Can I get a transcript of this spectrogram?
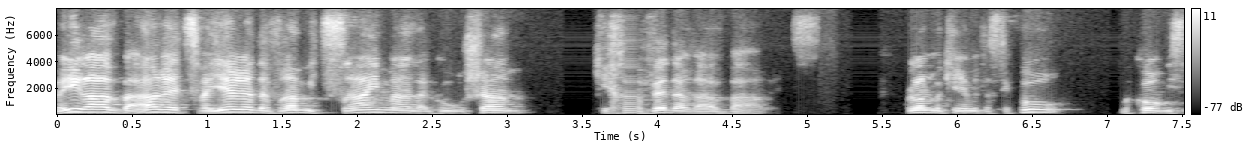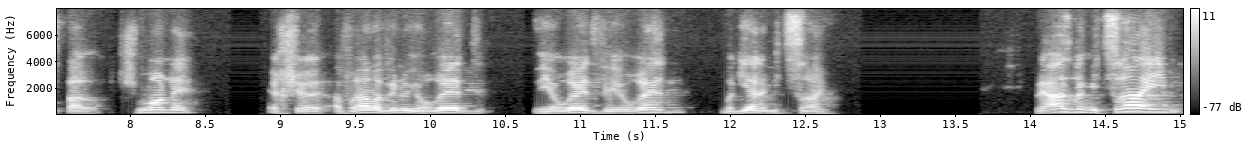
ויהי רעב בארץ, וירד אברהם מצרימה לגור שם, כי כבד הרעב בארץ. כולנו מכירים את הסיפור, מקור מספר שמונה, איך שאברהם אבינו יורד ויורד ויורד, מגיע למצרים. ואז במצרים,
